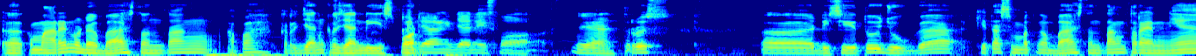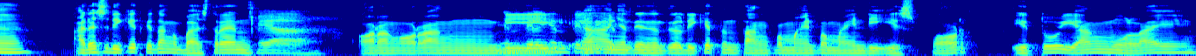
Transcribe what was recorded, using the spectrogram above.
eh, kemarin udah bahas tentang apa kerjaan-kerjaan di e-sport. Jangan-jangan e-sport. Ya, terus eh, di situ juga kita sempat ngebahas tentang trennya. Ada sedikit kita ngebahas tren Ya. orang-orang di Nyentil-nyentil ya, dikit. nyentil-nyentil dikit tentang pemain-pemain di e-sport itu yang mulai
